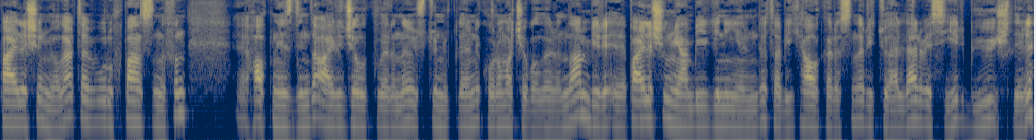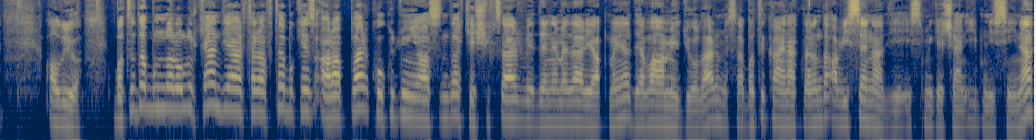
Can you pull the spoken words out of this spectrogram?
paylaşılmıyorlar. Tabi bu ruhban sınıfın e, halk nezdinde ayrıcalıklarını, üstünlüklerini koruma çabalarından biri. E, paylaşılmayan bilginin yanında tabii ki halk arasında ritüeller ve sihir, büyü işleri alıyor. Batı'da bunlar olurken diğer tarafta bu kez Araplar koku dünyasında keşifler ve denemeler yapmaya devam ediyorlar. Mesela Batı kaynaklarında Avicenna diye ismi geçen ibn Sina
